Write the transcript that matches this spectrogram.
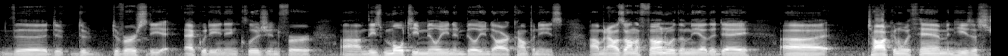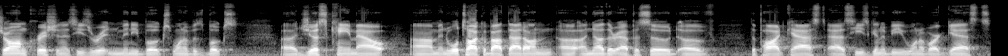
the d- d- diversity, equity, and inclusion for um, these multi million and billion dollar companies. Um, and I was on the phone with him the other day. Uh, talking with him, and he's a strong Christian as he's written many books. One of his books uh, just came out, um, and we'll talk about that on uh, another episode of the podcast as he's going to be one of our guests.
